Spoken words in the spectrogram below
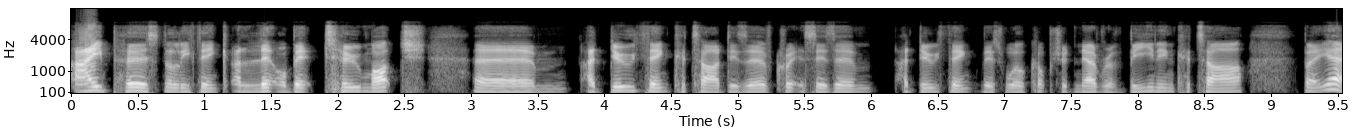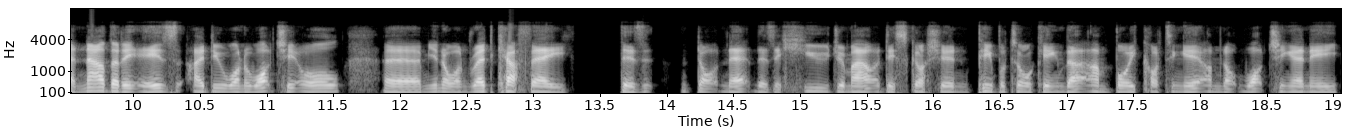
I personally think a little bit too much. Um, I do think Qatar deserve criticism. I do think this World Cup should never have been in Qatar. But yeah, now that it is, I do want to watch it all. Um, you know, on Red Cafe, there's .net. There's a huge amount of discussion. People talking that I'm boycotting it. I'm not watching any.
